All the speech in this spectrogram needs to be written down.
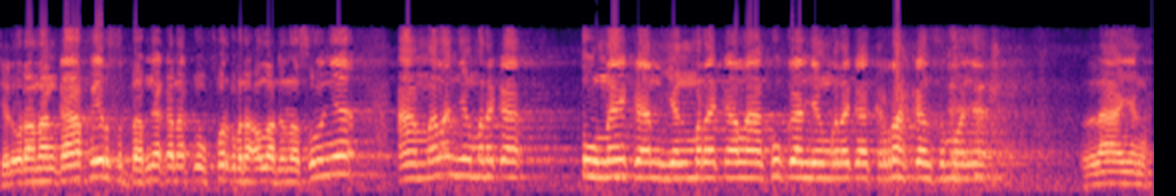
Jadi orang-orang kafir sebabnya karena kufur kepada Allah dan Rasulnya, amalan yang mereka tunaikan, yang mereka lakukan, yang mereka kerahkan semuanya la yang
